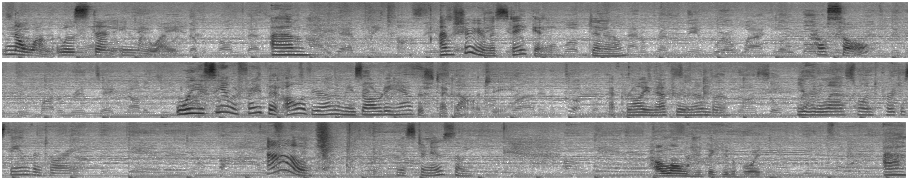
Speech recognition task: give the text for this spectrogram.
No one will stand in my way. Um, I'm sure you're mistaken, General. How so? Well, you see, I'm afraid that all of your enemies already have this technology. After all, you have to remember, you were the last one to purchase the inventory. Oh, Mr. Newsom. How long do you think you'd avoid me? Uh,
